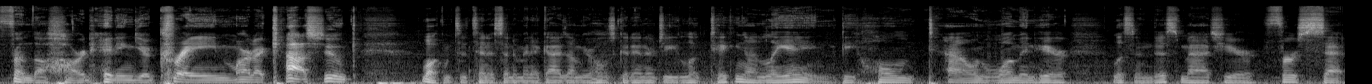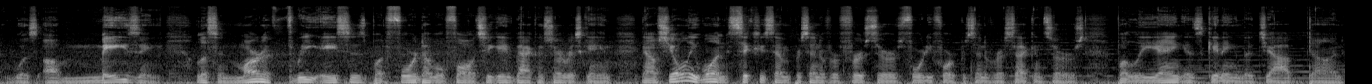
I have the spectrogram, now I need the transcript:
from the hard-hitting Ukraine, Marta Kostyuk. Welcome to Tennis in a Minute, guys. I'm your host, Good Energy. Look, taking on Liang, the hometown woman here. Listen, this match here, first set was amazing. Listen, Marta three aces, but four double faults. She gave back a service game. Now, she only won 67% of her first serves, 44% of her second serves, but Liang is getting the job done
